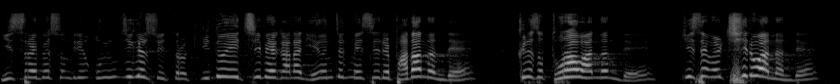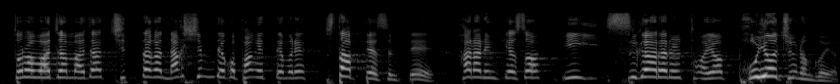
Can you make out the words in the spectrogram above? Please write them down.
이스라엘 백성들이 움직일 수 있도록 기도의 집에 관한 예언적 메시지를 받았는데 그래서 돌아왔는데 희생을 치러 왔는데 돌아와자마자 짓다가 낙심되고 방해 때문에 스탑됐을 때 하나님께서 이 스가라를 통하여 보여주는 거예요.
